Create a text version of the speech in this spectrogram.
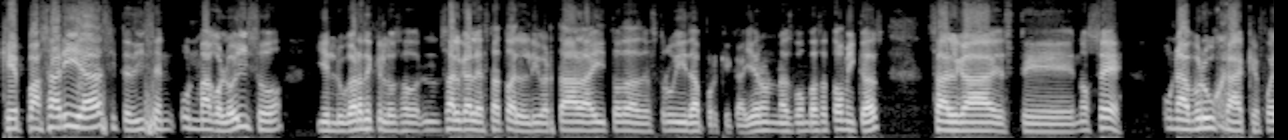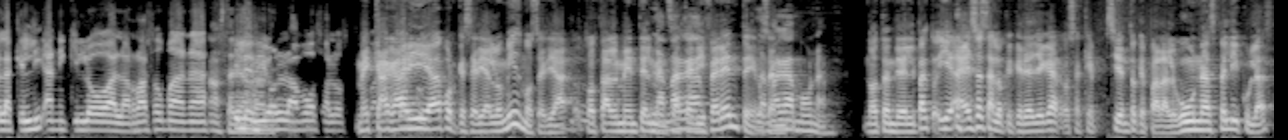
¿Qué pasaría si te dicen un mago lo hizo y en lugar de que los, salga la estatua de la libertad ahí toda destruida porque cayeron unas bombas atómicas, salga, este, no sé, una bruja que fue la que aniquiló a la raza humana Ah, y le raro. dio la voz a los... Me cagaría porque sería lo mismo, sería totalmente el La mensaje maga- diferente. La o sea, maga mona. no tendría el impacto. Y a eso es a lo que quería llegar. O sea, que siento que para algunas películas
